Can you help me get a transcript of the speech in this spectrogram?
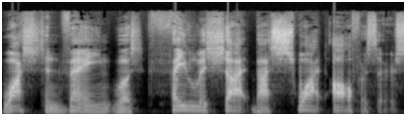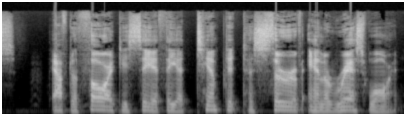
Washington Fane was fatally shot by SWAT officers after authorities said they attempted to serve an arrest warrant.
